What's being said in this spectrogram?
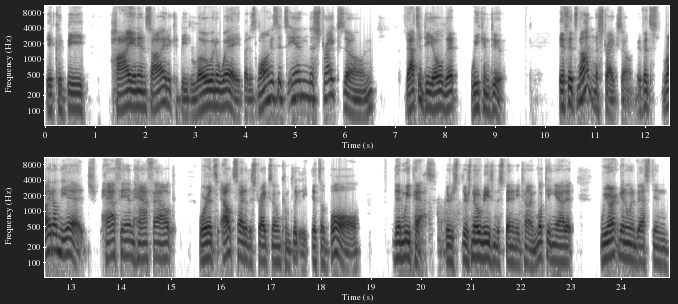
It could be high and inside, it could be low and away. But as long as it's in the strike zone, that's a deal that we can do. If it's not in the strike zone, if it's right on the edge, half in, half out, or it's outside of the strike zone completely, it's a ball, then we pass. There's there's no reason to spend any time looking at it. We aren't going to invest in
